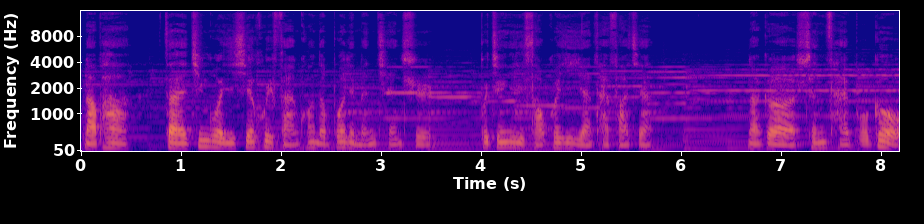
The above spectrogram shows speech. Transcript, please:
哪怕在经过一些会反光的玻璃门前时，不经意扫过一眼，才发现那个身材不够、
